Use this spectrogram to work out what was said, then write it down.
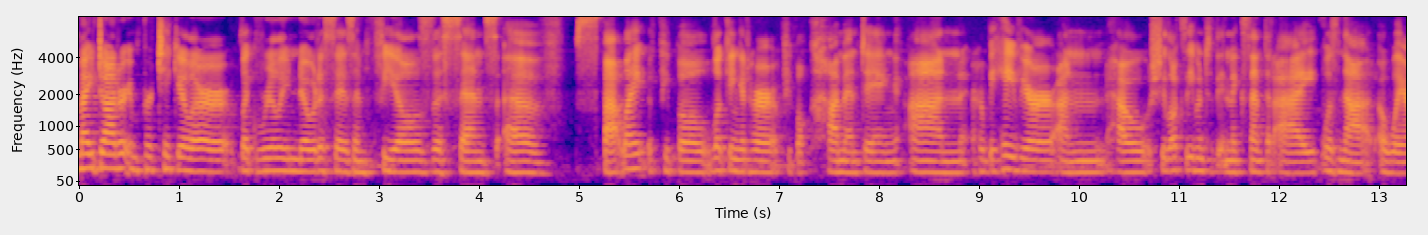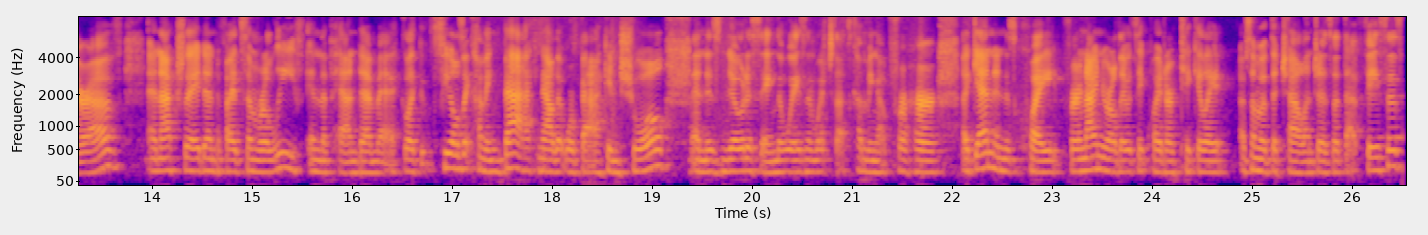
My daughter in particular like really notices and feels the sense of spotlight of people looking at her, of people commenting on her behavior, on how she looks, even to an extent that I was not aware of, and actually identified some relief in the pandemic. Like feels it coming back now that we're back in shul, and is noticing the ways in which that's coming up for her again, and is quite, for a nine year old, I would say, quite articulate of some of the challenges that that faces.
